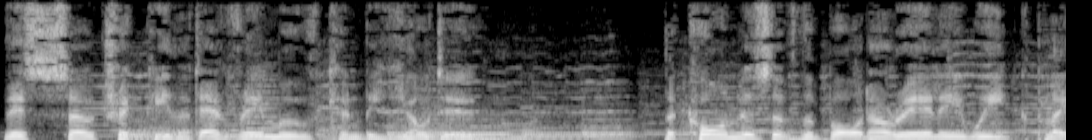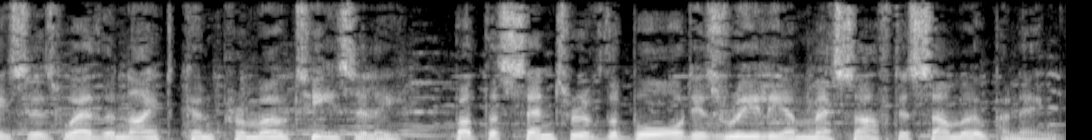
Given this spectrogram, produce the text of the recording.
this so tricky that every move can be your doom. The corners of the board are really weak places where the knight can promote easily, but the center of the board is really a mess after some opening.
